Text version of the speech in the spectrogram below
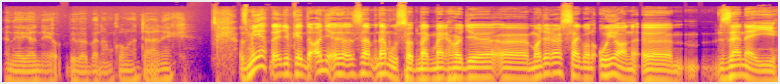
ennél jönnél bővebben nem kommentálnék. Az miért egyébként annyi, nem úszod meg, mert hogy ö, Magyarországon olyan ö, zenei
